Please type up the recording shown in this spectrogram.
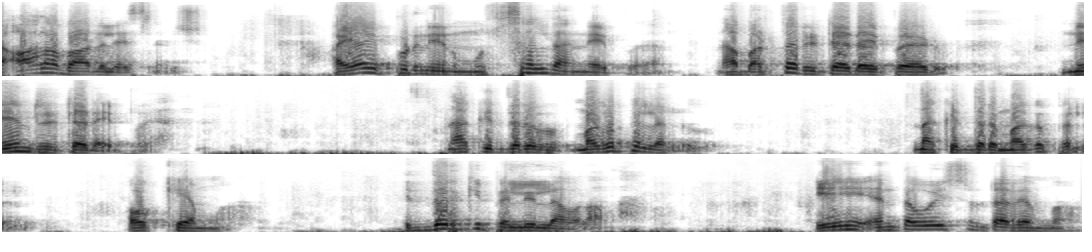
చాలా బాధలేసిన విషయం. అయ్యా ఇప్పుడు నేను ముసల్దాన్ని అయిపోయాను. నా భర్త రిటైర్డ్ అయిపోయాడు. నేను రిటైర్డ్ అయిపోయాను. నాకు ఇద్దరు మగపిల్లలు. నాకు ఇద్దరు మగపిల్లలు. ఓకే అమ్మా. ఇద్దరికి పెళ్ళిళ్ళు అవ్వాలా ఏ ఎంత వయసు ఉంటుందమ్మా?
